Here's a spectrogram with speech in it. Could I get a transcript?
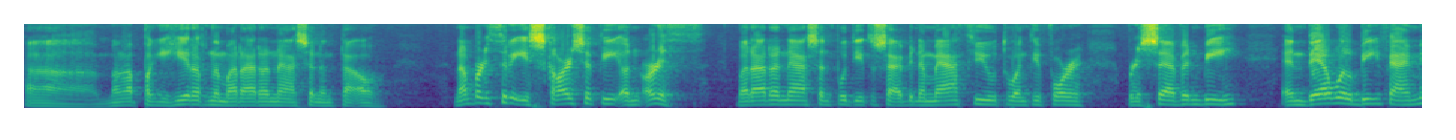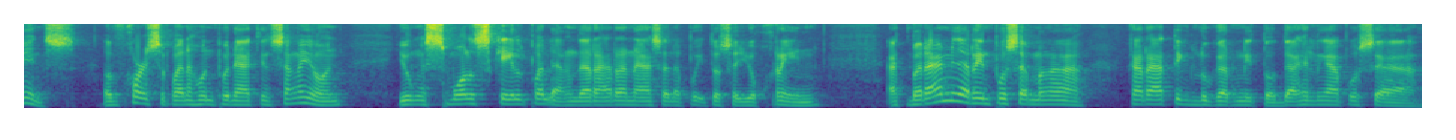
ah, mga paghihirap na mararanasan ng tao. Number three is scarcity on earth. Mararanasan po dito sabi ng Matthew 24 verse 7b, and there will be famines. Of course, sa panahon po natin sa ngayon, yung small scale pa lang, nararanasan na po ito sa Ukraine. At marami na rin po sa mga karating lugar nito dahil nga po sa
